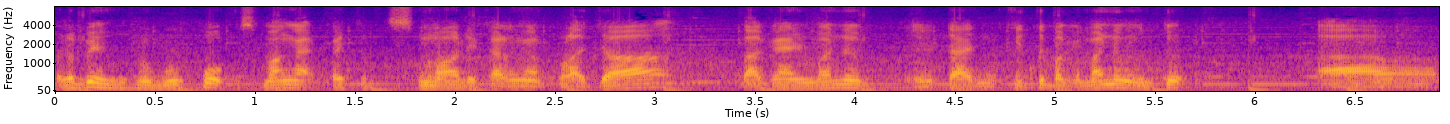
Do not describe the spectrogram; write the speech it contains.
lebih memupuk semangat patriotisme di kalangan pelajar bagaimana dan kita bagaimana untuk uh,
